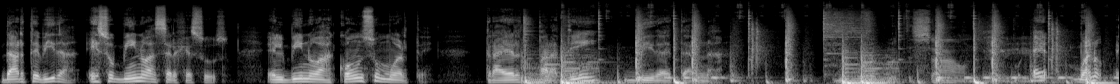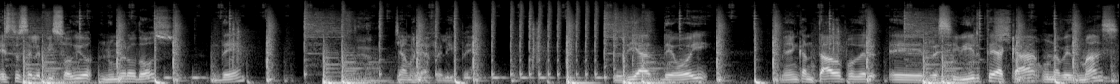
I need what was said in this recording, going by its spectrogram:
darte vida. Eso vino a ser Jesús. Él vino a con su muerte traer para ti vida eterna. Eh, bueno, este es el episodio número 2 de Llámale a Felipe. El día de hoy me ha encantado poder eh, recibirte acá una vez más.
